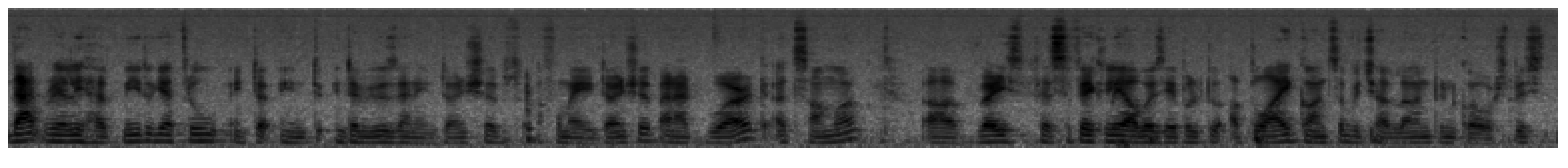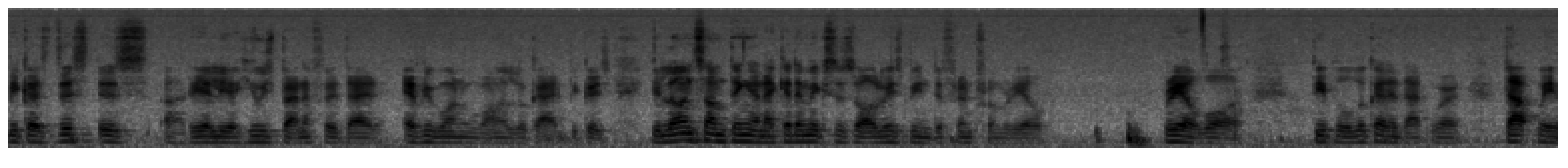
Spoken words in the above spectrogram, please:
that really helped me to get through inter- inter- interviews and internships for my internship and at work at summer uh, very specifically i was able to apply concept which i learned in course because this is uh, really a huge benefit that everyone will want to look at because you learn something and academics has always been different from real real world people look at it that way that way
